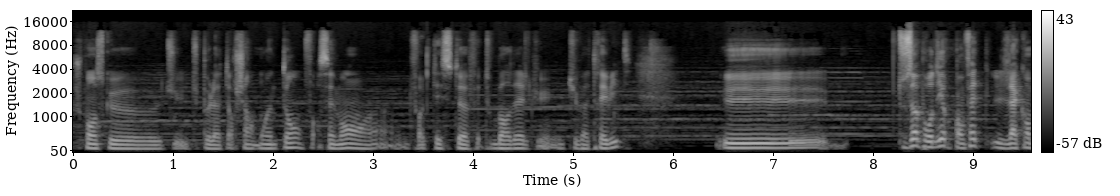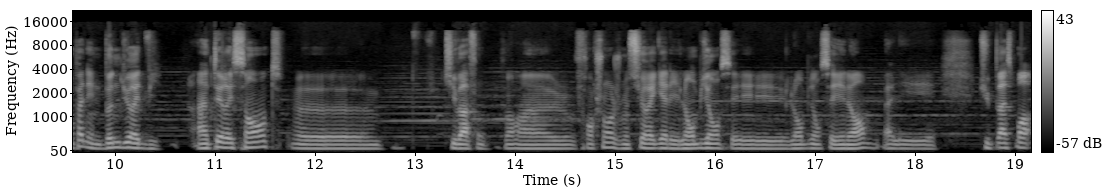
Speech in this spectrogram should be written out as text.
Je pense que tu, tu peux la torcher en moins de temps, forcément. Une fois que t'es stuff et tout le bordel, tu, tu vas très vite. Et tout ça pour dire qu'en fait, la campagne a une bonne durée de vie. Intéressante, euh, tu vas à fond. Enfin, euh, franchement, je me suis régalé. L'ambiance est, l'ambiance est énorme. Elle est... Tu passes. Bon,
